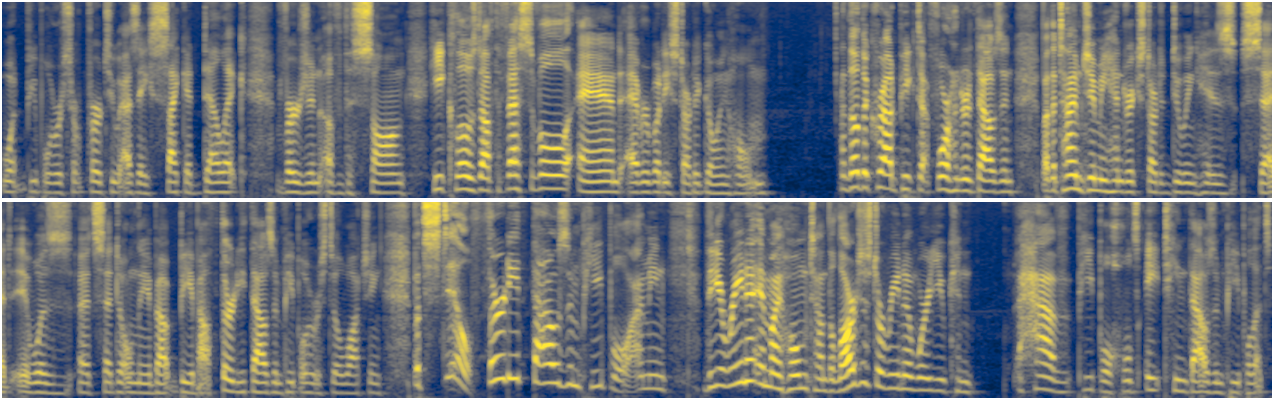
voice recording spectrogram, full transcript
what people refer to as a psychedelic version of the song. He closed off the festival and everybody started going home. Though the crowd peaked at 400,000, by the time Jimi Hendrix started doing his set, it was it's said to only about be about 30,000 people who were still watching. But still, 30,000 people. I mean, the arena in my hometown, the largest arena where you can have people holds 18,000 people. That's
